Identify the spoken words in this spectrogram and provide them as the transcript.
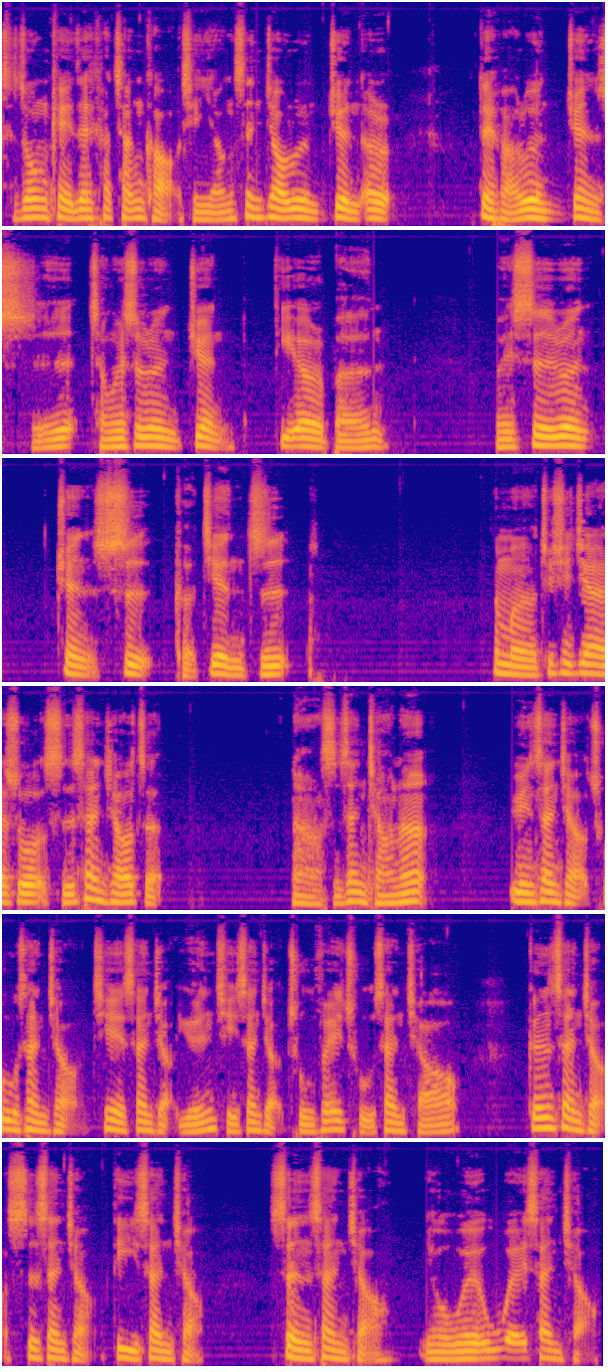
此中可以再看参考《显扬圣教论》卷二，《对法论》卷十，《成唯识论》卷第二本，《唯识论》卷四可见之。那么继续接下来说十善巧者，那十善巧呢？运善巧、处善巧、借善巧、缘起善巧、处非处善巧、根善巧、事善巧、地善巧、胜善巧、有为无为善巧。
